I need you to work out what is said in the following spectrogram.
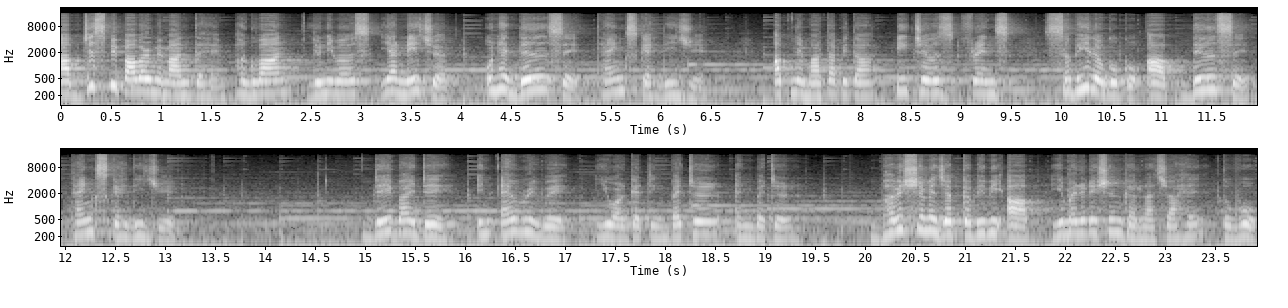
आप जिस भी पावर में मानते हैं, भगवान यूनिवर्स या नेचर उन्हें दिल से थैंक्स कह दीजिए। अपने माता पिता टीचर्स फ्रेंड्स सभी लोगों को आप दिल से थैंक्स कह दीजिए। Day by day in every way you are getting better and better भविष्य में जब कभी भी आप ये मेडिटेशन करना चाहे तो वो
